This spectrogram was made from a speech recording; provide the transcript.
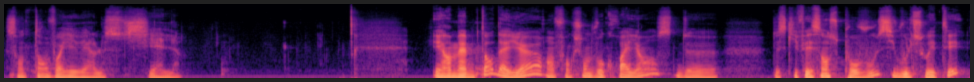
sont envoyées vers le ciel. Et en même temps, d'ailleurs, en fonction de vos croyances, de, de ce qui fait sens pour vous, si vous le souhaitez,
